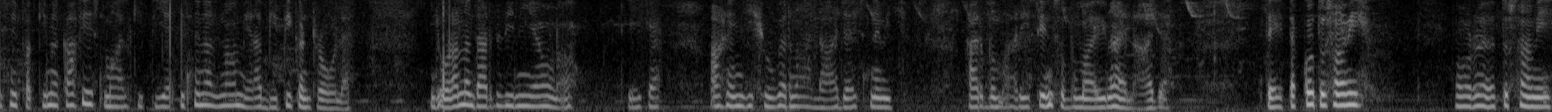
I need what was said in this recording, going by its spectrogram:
इसनी फक्की मैं काफ़ी इस्तेमाल कीती है इसदे नाल ना मेरा बीपी कंट्रोल है जोड़ां ना दर्द भी नहीं है होना ठीक है आखने जी शुगर ना इलाज है इसने बिच हर बमारी तिन्न सौ बमारी ना इलाज है ते तक्को तुसां बी और तुसां बी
